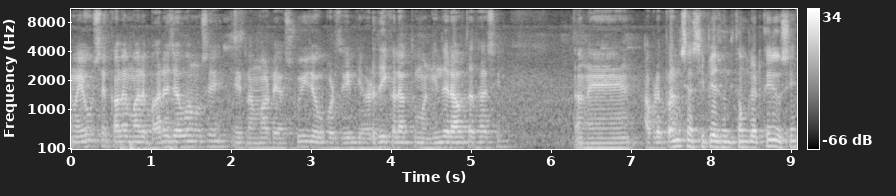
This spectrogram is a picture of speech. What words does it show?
એમાં એવું છે, કાલે મારે બહાર જવાનું છે, એટલા માટે સૂઈ જવું પડશે. કેમ કે અડધી કલાક તો મને નીંદર આવતા થશે. અને આપણે પંચ્યાસી પેજ સુધી કમ્પ્લીટ કર્યું છે.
